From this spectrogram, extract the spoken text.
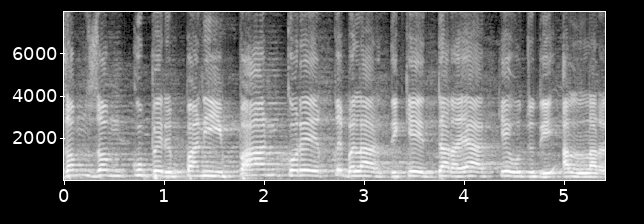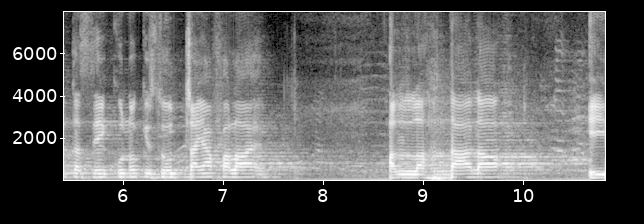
জমজম কূপের পানি পান করে কেবলার দিকে দাঁড়ায়া কেউ যদি আল্লাহর কাছে কোনো কিছু চায়া ফেলায়, আল্লাহ তাআলা এই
